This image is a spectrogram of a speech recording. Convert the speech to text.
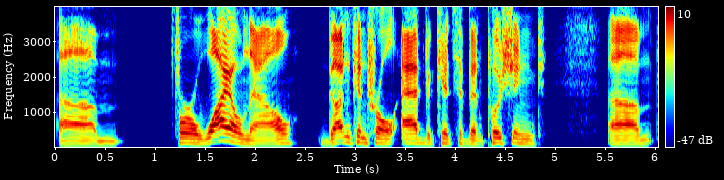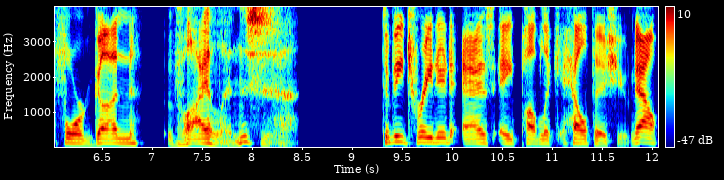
Um, for a while now, gun control advocates have been pushing um, for gun violence to be treated as a public health issue. Now,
